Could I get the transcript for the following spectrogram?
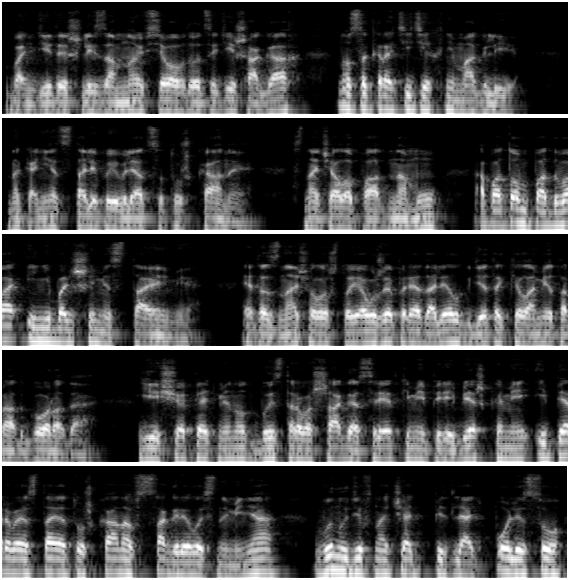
Бандиты шли за мной всего в 20 шагах, но сократить их не могли. Наконец стали появляться тушканы. Сначала по одному, а потом по два и небольшими стаями. Это значило, что я уже преодолел где-то километр от города. Еще пять минут быстрого шага с редкими перебежками, и первая стая тушканов согрелась на меня, вынудив начать петлять по лесу,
